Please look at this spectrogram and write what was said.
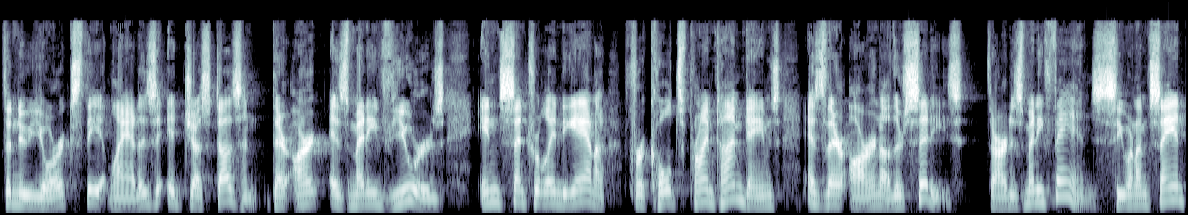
the New York's, the Atlantas. It just doesn't. There aren't as many viewers in central Indiana for Colts primetime games as there are in other cities. There aren't as many fans. See what I'm saying?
